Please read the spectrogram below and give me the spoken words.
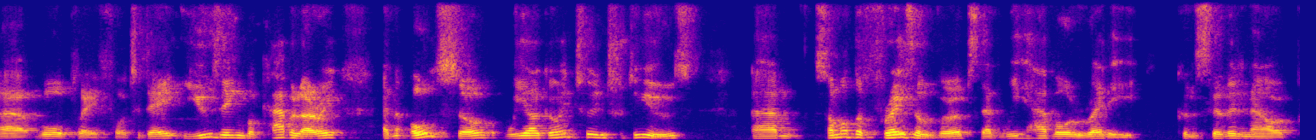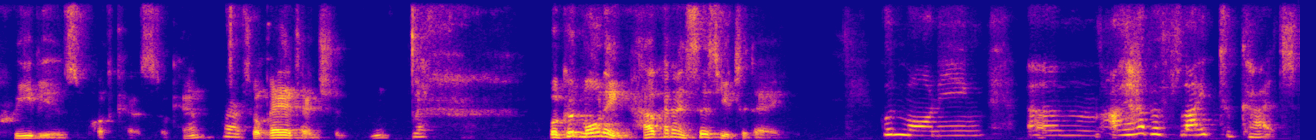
uh, role play for today using vocabulary, and also we are going to introduce um, some of the phrasal verbs that we have already considered in our previous podcast. Okay, so pay attention. Yes. Well, good morning. How can I assist you today? Good morning. Um, I have a flight to catch.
